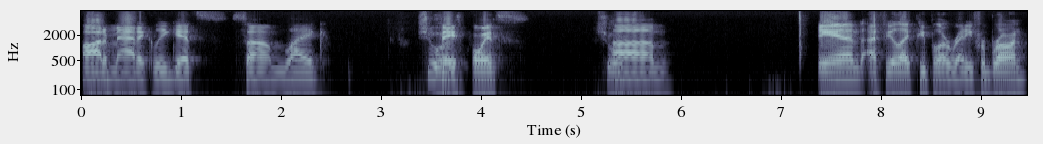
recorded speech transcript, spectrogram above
automatically gets some, like, Sure. face points. Sure. Um, and I feel like people are ready for Braun.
